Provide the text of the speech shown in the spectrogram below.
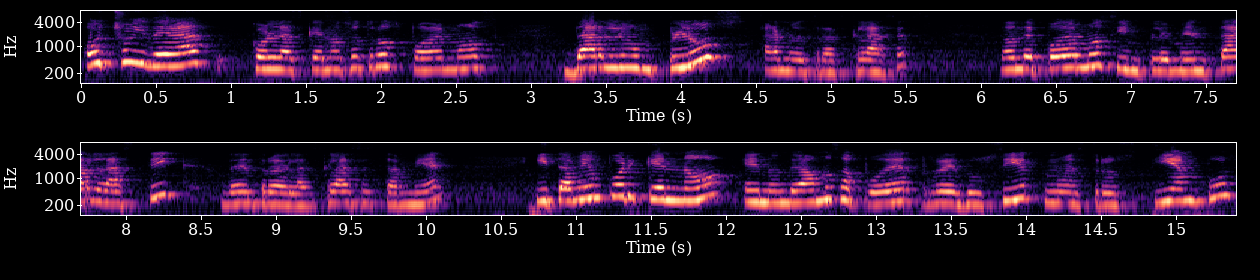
Ocho ideas con las que nosotros podemos darle un plus a nuestras clases, donde podemos implementar las TIC dentro de las clases también. Y también, ¿por qué no?, en donde vamos a poder reducir nuestros tiempos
